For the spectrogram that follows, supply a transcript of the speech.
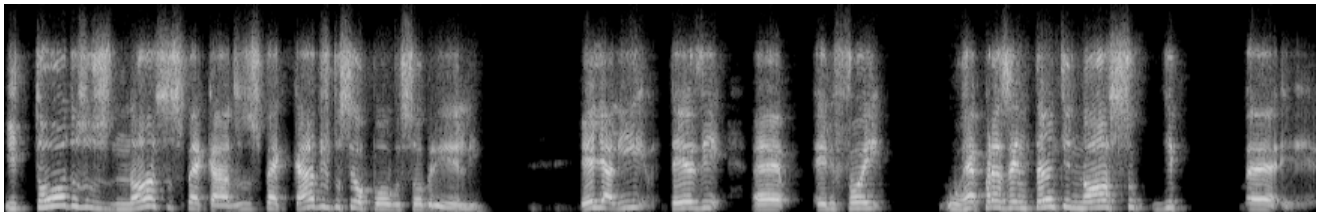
e todos os nossos pecados, os pecados do seu povo sobre ele, ele ali teve, é, ele foi o representante nosso de, é,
